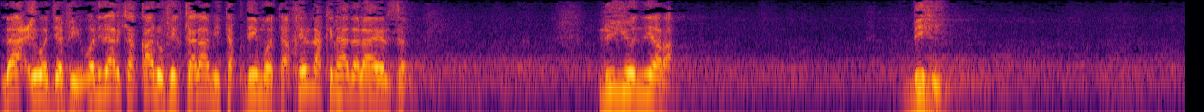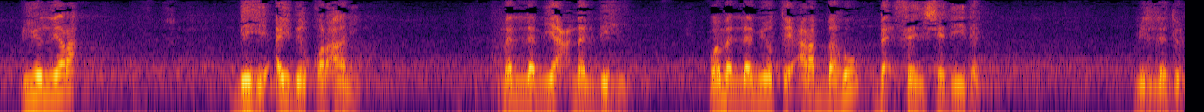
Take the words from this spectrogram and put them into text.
لا عوج فيه. ولذلك قالوا في الكلام تقديم وتأخير لكن هذا لا يلزم. لينذر به. لينذر به أي بالقرآن. من لم يعمل به ومن لم يطع ربه بأسا شديدا من لدن.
